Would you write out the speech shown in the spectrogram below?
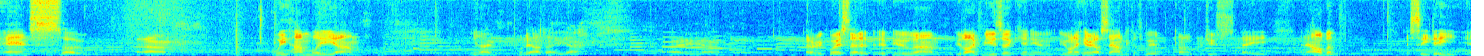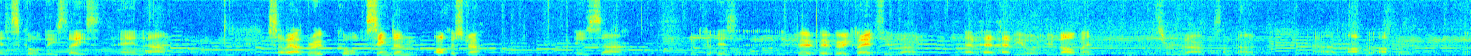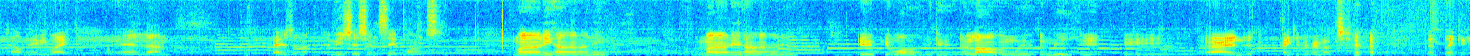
And so, um, we humbly, um, you know, put out a, uh, a, um, a, request that if, if you um, if you like music and you, you want to hear our sound because we're going to produce a an album, a CD as it's called these days, and um, so our group called the Sendum Orchestra is uh, is very, very, very glad to um, have, have, have your involvement through um, some kind of um, offer, offer of help in any way. And um, as a, a musician said once, money honey, money honey, if you want to get along with me. And Thank you very much. Thank you.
